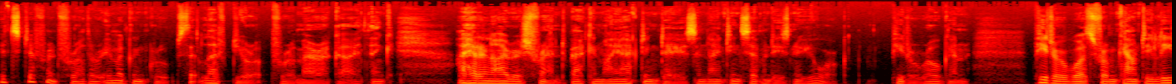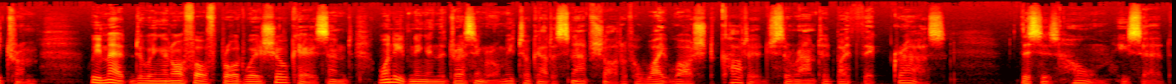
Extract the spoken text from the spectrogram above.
It's different for other immigrant groups that left Europe for America, I think. I had an Irish friend back in my acting days in 1970s New York, Peter Rogan. Peter was from County Leitrim, we met doing an off-off Broadway showcase, and one evening in the dressing room he took out a snapshot of a whitewashed cottage surrounded by thick grass. This is home, he said.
